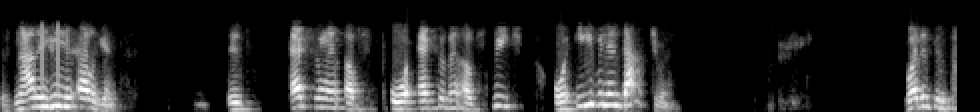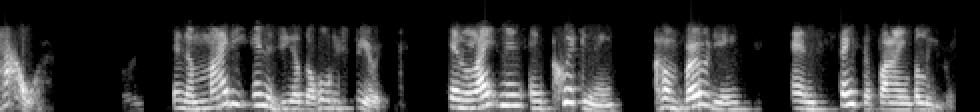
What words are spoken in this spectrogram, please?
It's not in human elegance. It's excellent of or excellent of speech or even in doctrine. But it's in power. In the mighty energy of the Holy Spirit, enlightening and quickening, converting and sanctifying believers.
